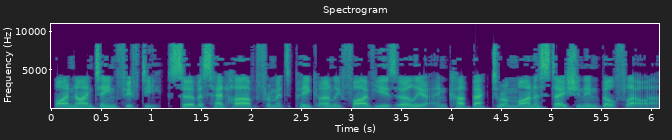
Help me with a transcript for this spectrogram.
By 1950, service had halved from its peak only five years earlier and cut back to a minor station in Bellflower.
